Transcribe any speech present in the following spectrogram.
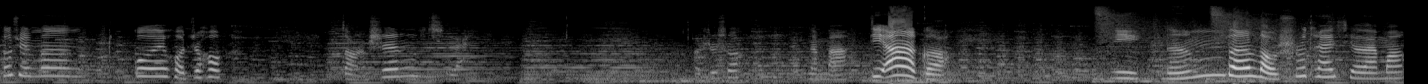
同学们过一会儿之后，掌声起来。老师说：“那么第二个，你能把老师抬起来吗？”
